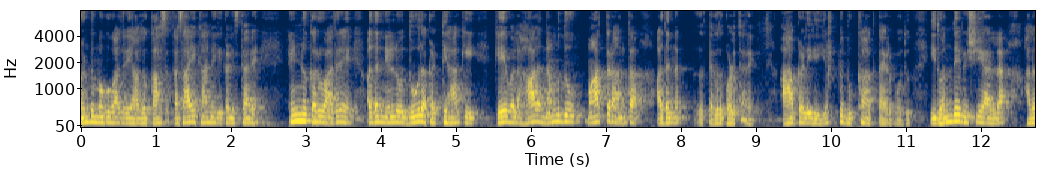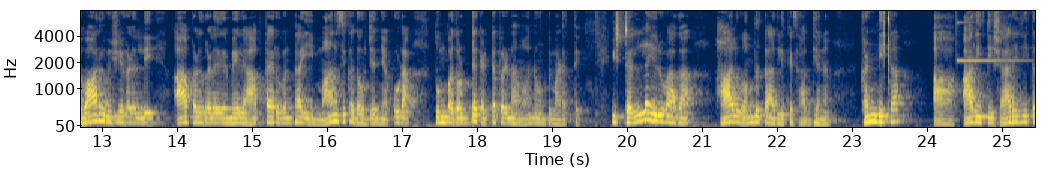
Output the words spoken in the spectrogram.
ಗಂಡು ಮಗುವಾದರೆ ಯಾವುದೋ ಕಾಸ ಕಸಾಯಿಖಾನೆಗೆ ಕಳಿಸ್ತಾರೆ. ಹೆಣ್ಣು ಕರು ಆದರೆ ಅದನ್ನೆಲ್ಲೋ ದೂರ ಕಟ್ಟಿ ಹಾಕಿ ಕೇವಲ ಹಾಲು ನಮ್ಮದು ಮಾತ್ರ ಅಂತ ಅದನ್ನು ತೆಗೆದುಕೊಳ್ತಾರೆ. ಆಕಳಿಗೆ ಎಷ್ಟು ದುಃಖ ಆಗ್ತಾ ಇರ್ಬೋದು. ಇದೊಂದೇ ವಿಷಯ ಅಲ್ಲ, ಹಲವಾರು ವಿಷಯಗಳಲ್ಲಿ ಆಕಳುಗಳ ಮೇಲೆ ಆಗ್ತಾ ಇರುವಂಥ ಈ ಮಾನಸಿಕ ದೌರ್ಜನ್ಯ ಕೂಡ ತುಂಬ ದೊಡ್ಡ ಕೆಟ್ಟ ಪರಿಣಾಮವನ್ನು ಉಂಟು ಮಾಡುತ್ತೆ ಇಷ್ಟೆಲ್ಲ ಇರುವಾಗ ಹಾಲು ಅಮೃತ ಆಗಲಿಕ್ಕೆ ಸಾಧ್ಯನ? ಖಂಡಿತ ಆ ಆ ರೀತಿ ಶಾರೀರಿಕ,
